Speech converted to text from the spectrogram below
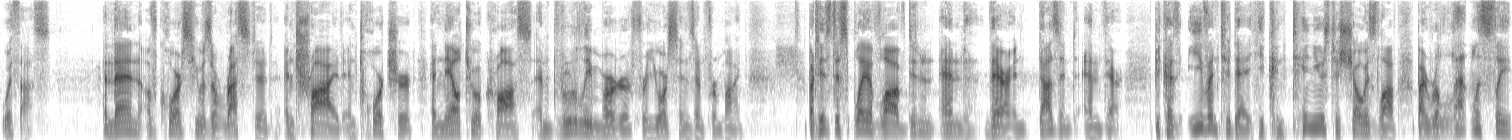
with us. And then, of course, he was arrested and tried and tortured and nailed to a cross and brutally murdered for your sins and for mine. But his display of love didn't end there and doesn't end there because even today, he continues to show his love by relentlessly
